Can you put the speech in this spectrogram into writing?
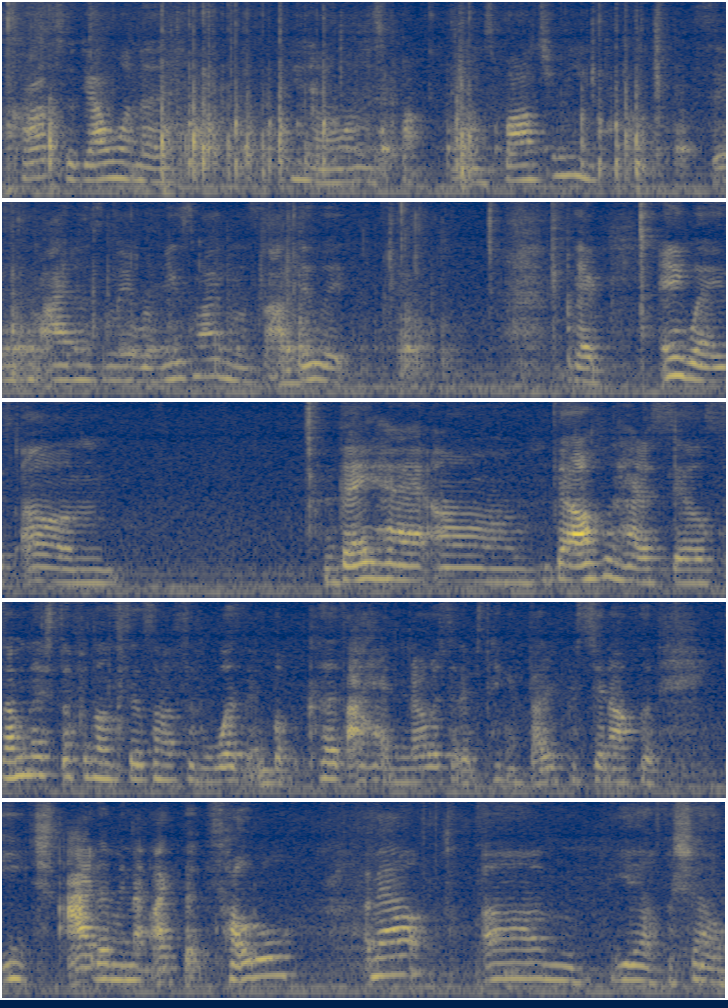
Crocs, if y'all want to, you know, want to sp sponsor me, send me some items and maybe review some items, I'll do it. Okay, anyways, um, they had, um, they also had a sale. Some of their stuff was on sale, some of the stuff wasn't, but because I had noticed that it was taking 30% off of each item and not like the total amount, um, yeah, for sure.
